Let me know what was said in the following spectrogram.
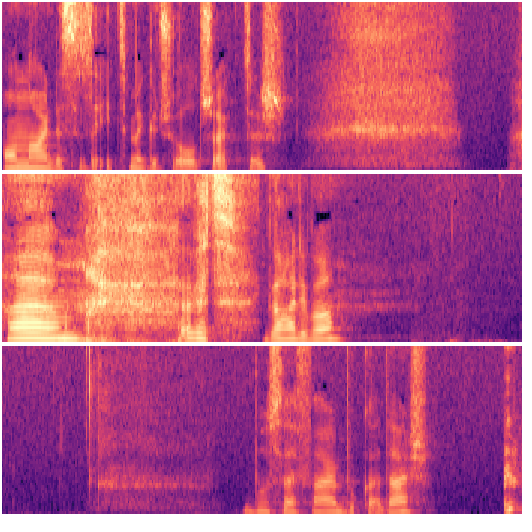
Onlar da size itme gücü olacaktır. Evet galiba bu sefer bu kadar.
